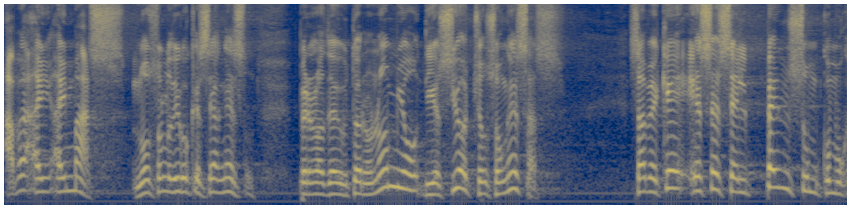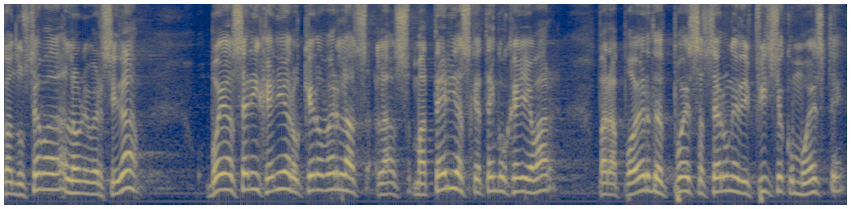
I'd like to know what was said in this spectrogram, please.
hay, hay más, no solo digo que sean esos, pero los de Deuteronomio 18 son esas. ¿Sabe qué? Ese es el pensum, como cuando usted va a la universidad. Voy a ser ingeniero, quiero ver las, las materias que tengo que llevar para poder después hacer un edificio como este.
